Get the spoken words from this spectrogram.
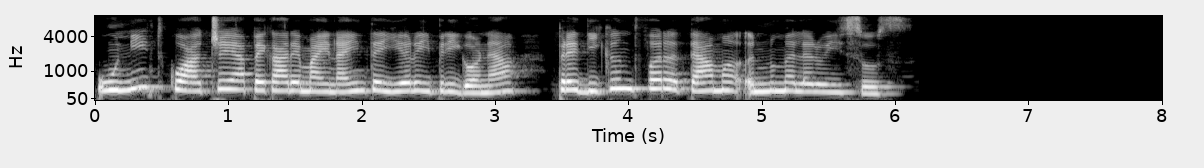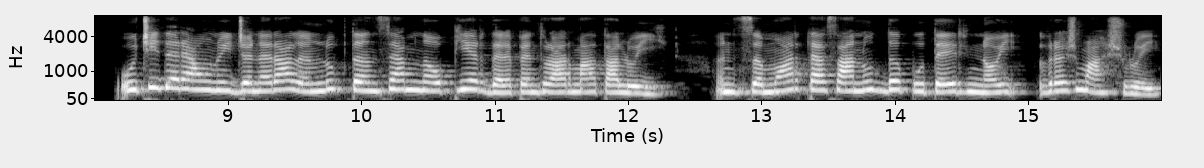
unit cu aceea pe care mai înainte el îi prigonea, predicând fără teamă în numele lui Isus. Uciderea unui general în luptă înseamnă o pierdere pentru armata lui – însă moartea sa nu dă puteri noi vrăjmașului.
